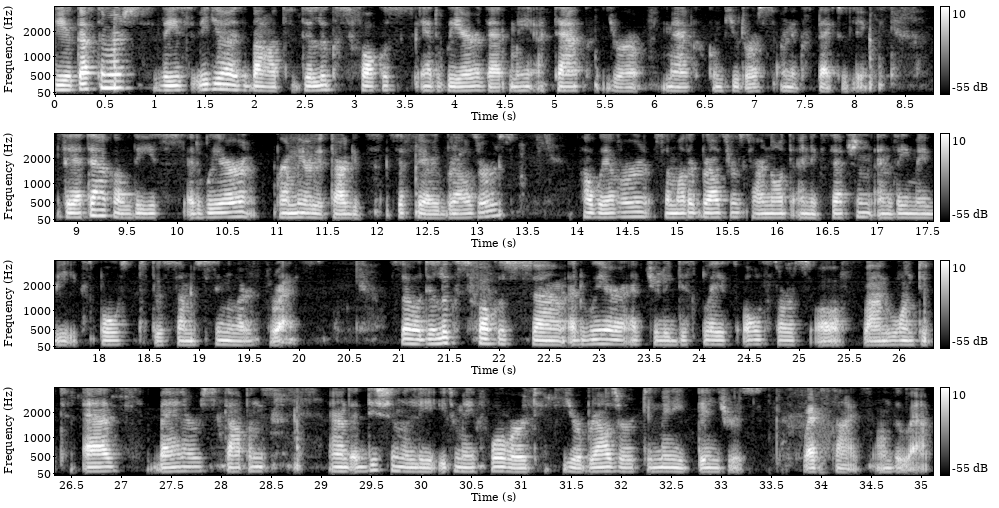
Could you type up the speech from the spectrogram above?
Dear customers, this video is about DeluxeFocus adware that may attack your Mac computers unexpectedly. The attack of this adware primarily targets Safari browsers. However, some other browsers are not an exception and they may be exposed to some similar threats. So DeluxeFocus uh, adware actually displays all sorts of unwanted ads, banners, coupons, and additionally it may forward your browser to many dangerous websites on the web.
